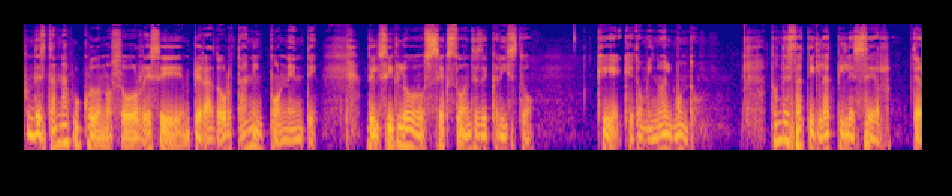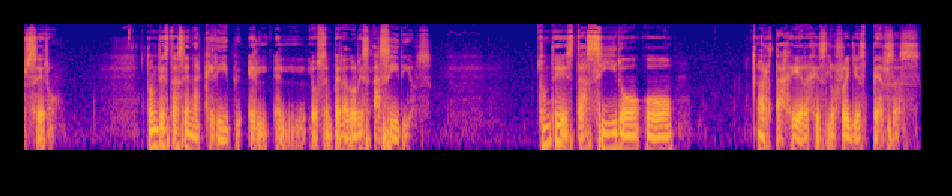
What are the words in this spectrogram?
¿Dónde está Nabucodonosor, ese emperador tan imponente del siglo VI antes de Cristo que, que dominó el mundo? ¿Dónde está Tiglat-Pileser III? ¿Dónde está Sennacherib, los emperadores asirios? ¿Dónde está Ciro o Artajerjes, los reyes persas?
